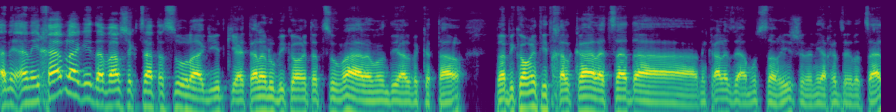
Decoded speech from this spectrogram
אני, אני חייב להגיד דבר שקצת אסור להגיד, כי הייתה לנו ביקורת עצומה על המונדיאל בקטר. והביקורת התחלקה לצד, ה... נקרא לזה המוסרי, שנניח את זה בצד,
